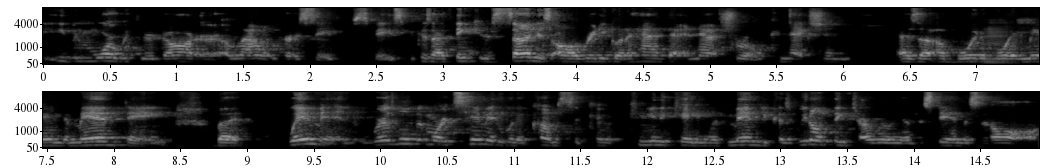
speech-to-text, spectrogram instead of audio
even more with your daughter, allowing her safe space because I think your son is already going to have that natural connection as a boy to boy, man to man thing. But women, we're a little bit more timid when it comes to co- communicating with men because we don't think they really understand us at all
